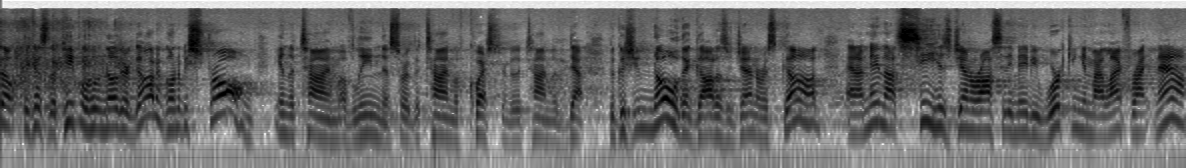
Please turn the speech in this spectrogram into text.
So, because the people who know their God are going to be strong in the time of leanness or the time of question or the time of doubt, because you know that God is a generous God, and I may not see His generosity maybe working in my life right now,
